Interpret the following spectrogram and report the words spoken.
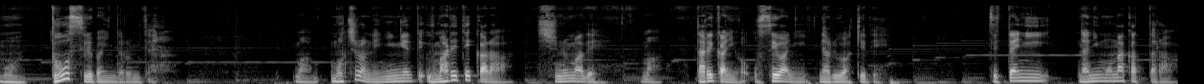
もうどうすればいいんだろうみたいな。まあもちろんね人間って生まれてから死ぬまでまあ誰かにはお世話になるわけで。絶対に何もなかったら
